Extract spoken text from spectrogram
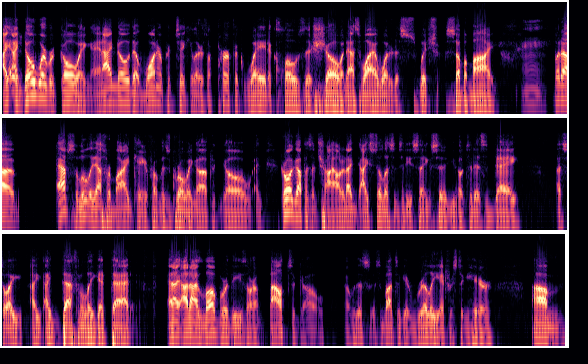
I, I know where we're going, and I know that one in particular is a perfect way to close this show, and that's why I wanted to switch some of mine. mm, But uh, absolutely, that's where mine came from. Is growing up, you know, growing up as a child, and I, I still listen to these things, uh, you know, to this day. Uh, so I, I, I definitely get that, and I and I love where these are about to go. Uh, this is about to get really interesting here. Um,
